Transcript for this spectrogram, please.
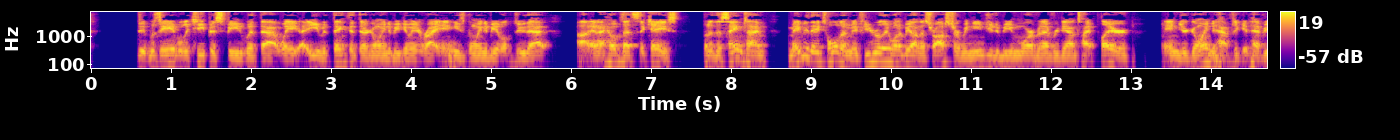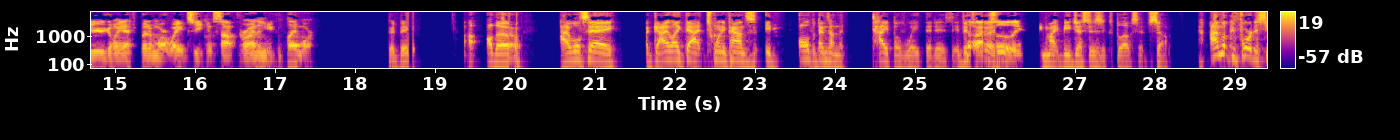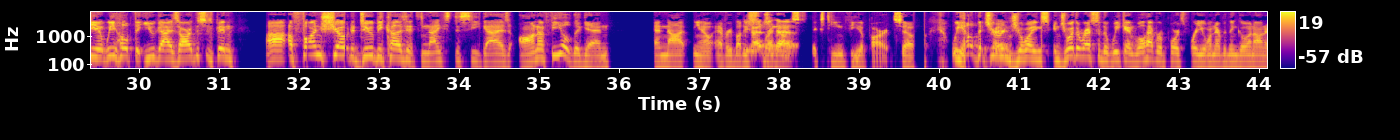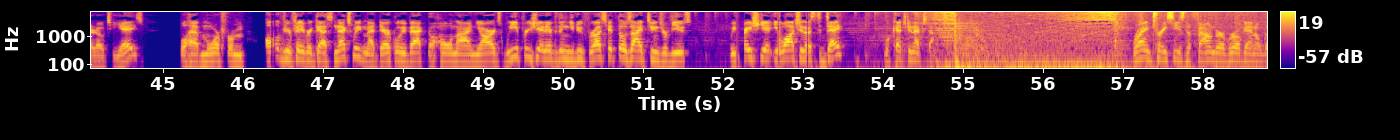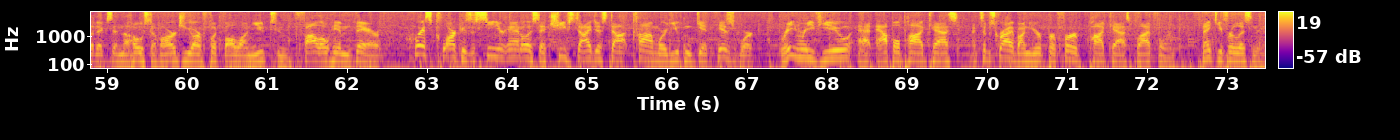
was he able to keep his speed with that weight? You would think that they're going to be doing it right, and he's going to be able to do that. Uh, and I hope that's the case. But at the same time, maybe they told him, if you really want to be on this roster, we need you to be more of an every down type player, and you're going to have to get heavier. You're going to have to put in more weight so you can stop the run and you can play more. Could be. Uh, although so. I will say, a guy like that, 20 pounds, it all depends on the type of weight that is. If it's no, good, absolutely, it might be just as explosive. So I'm looking forward to seeing it. We hope that you guys are. This has been uh, a fun show to do because it's nice to see guys on a field again and not, you know, everybody spread that. out 16 feet apart. So we hope that you're enjoying, enjoy the rest of the weekend. We'll have reports for you on everything going on at OTAs. We'll have more from all of your favorite guests next week. Matt Derrick will be back the whole nine yards. We appreciate everything you do for us. Hit those iTunes reviews. We appreciate you watching us today. We'll catch you next time. Ryan Tracy is the founder of Rogue Analytics and the host of RGR Football on YouTube. Follow him there. Chris Clark is a senior analyst at ChiefsDigest.com where you can get his work. Rate and review at Apple Podcasts and subscribe on your preferred podcast platform. Thank you for listening.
